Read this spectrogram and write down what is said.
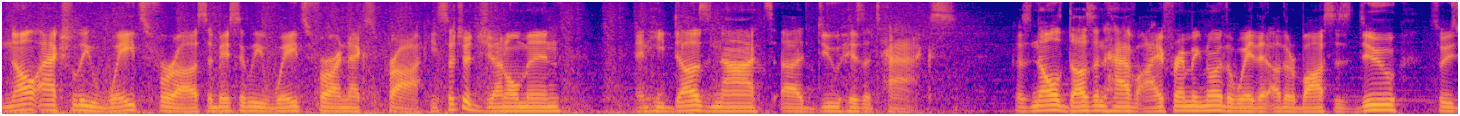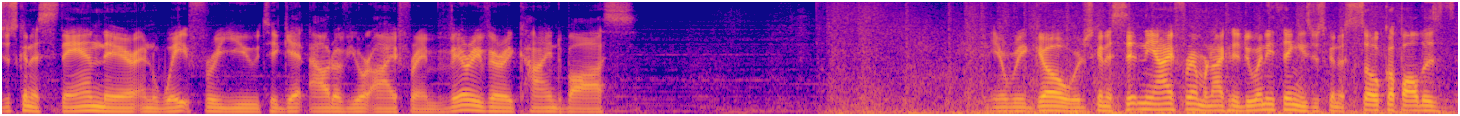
Null actually waits for us and basically waits for our next proc. He's such a gentleman, and he does not uh, do his attacks. Because Null doesn't have iframe ignore the way that other bosses do, so he's just going to stand there and wait for you to get out of your iframe. Very, very kind boss. And here we go. We're just going to sit in the iframe. We're not going to do anything. He's just going to soak up all this,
